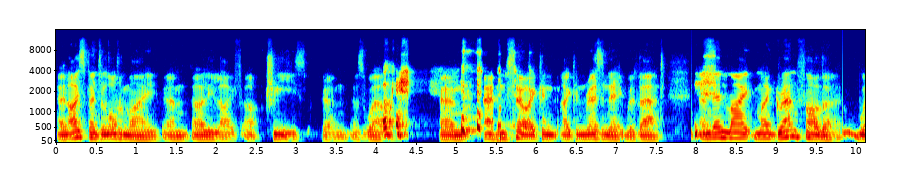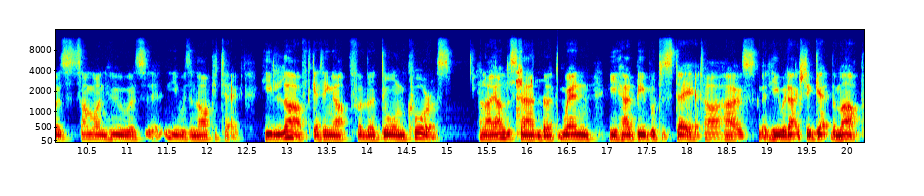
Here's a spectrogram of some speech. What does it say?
And I spent a lot of my um, early life up trees um, as well. Okay. Um, and so I can I can resonate with that. And then my my grandfather was someone who was he was an architect. He loved getting up for the dawn chorus. And I understand that when he had people to stay at our house, that he would actually get them up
